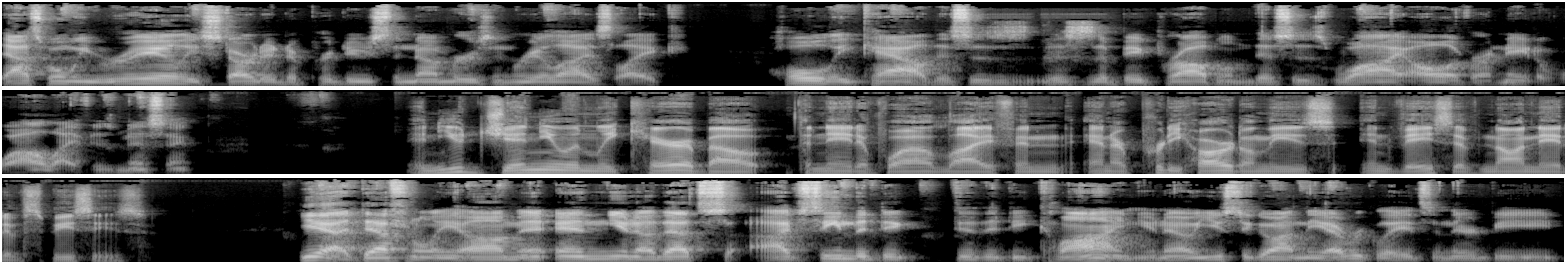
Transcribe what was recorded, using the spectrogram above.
that's when we really started to produce the numbers and realize like, holy cow, this is this is a big problem. This is why all of our native wildlife is missing and you genuinely care about the native wildlife and and are pretty hard on these invasive non-native species Yeah, definitely. Um, and, and, you know that's I've seen the de- the decline. You know, used to go out in the Everglades and there'd be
